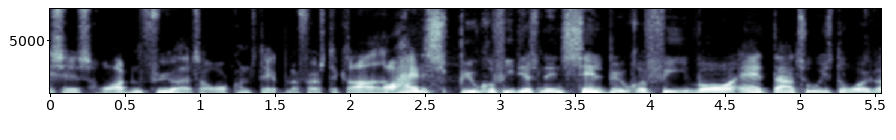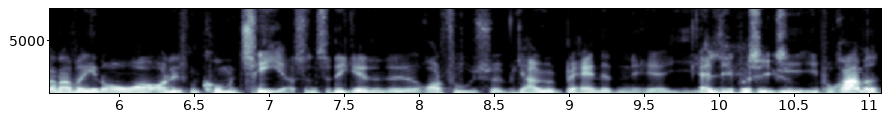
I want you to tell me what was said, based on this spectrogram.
SS-rottenfyr, altså overkonstabel af første grad. Og hans biografi, det er sådan en selvbiografi, hvor at der er to historikere, der har været ind over og ligesom kommenterer, sådan, så det ikke er uh, rotfus. Vi har jo behandlet den her i, ja, lige præcis. i, i programmet.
